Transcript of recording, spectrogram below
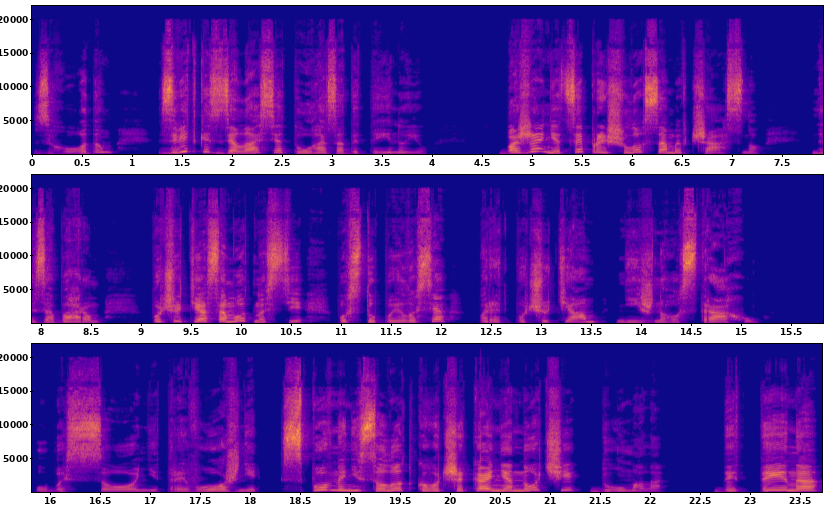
Згодом звідки взялася туга за дитиною. Бажання це прийшло саме вчасно. Незабаром почуття самотності поступилося перед почуттям ніжного страху. У безсонні, тривожні, сповнені солодкого чекання ночі, думала дитина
